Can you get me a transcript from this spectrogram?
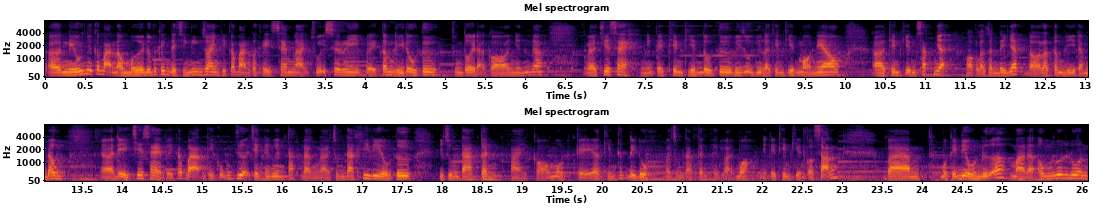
À, nếu như các bạn nào mới đối với kênh tài chính kinh doanh thì các bạn có thể xem lại chuỗi series về tâm lý đầu tư. Chúng tôi đã có những uh, chia sẻ những cái thiên kiến đầu tư ví dụ như là thiên kiến mỏ neo uh, thiên kiến xác nhận hoặc là gần đây nhất đó là tâm lý đám đông. Uh, để chia sẻ với các bạn thì cũng dựa trên cái nguyên tắc rằng là chúng ta khi đi đầu tư thì chúng ta cần phải có một cái kiến thức đầy đủ và chúng ta cần phải loại bỏ những cái thiên kiến có sẵn và một cái điều nữa mà là ông luôn luôn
